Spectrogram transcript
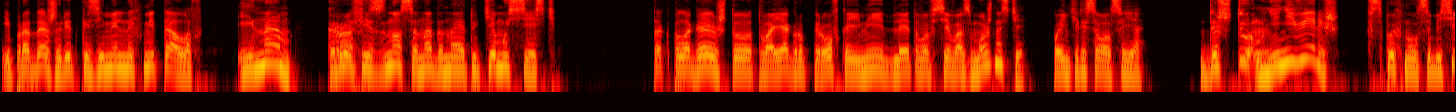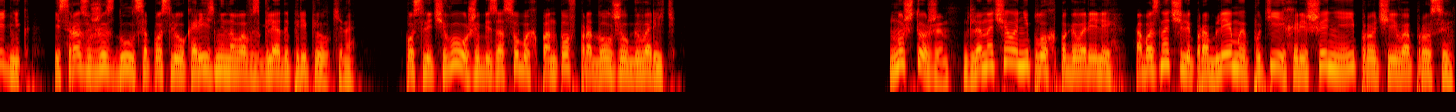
и продажу редкоземельных металлов. И нам, кровь из носа, надо на эту тему сесть. «Так полагаю, что твоя группировка имеет для этого все возможности?» — поинтересовался я. «Да что, мне не веришь?» — вспыхнул собеседник и сразу же сдулся после укоризненного взгляда Перепелкина, после чего уже без особых понтов продолжил говорить. Ну что же, для начала неплохо поговорили, обозначили проблемы, пути их решения и прочие вопросы.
